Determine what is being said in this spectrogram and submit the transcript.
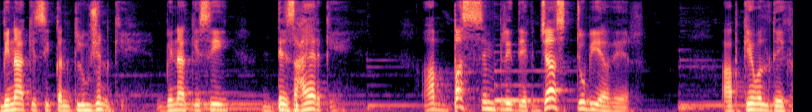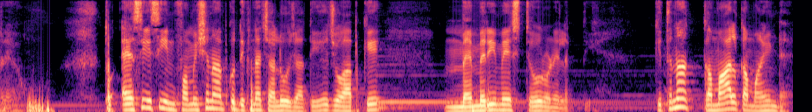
बिना किसी कंक्लूजन के, बिना किसी डिज़ायर के, आप बस सिंपली देख जस्ट टू बी अवेयर आप केवल देख रहे हो। तो ऐसी ऐसी इंफॉर्मेशन आपको दिखना चालू हो जाती है जो आपके मेमोरी में स्टोर होने लगती है। कितना कमाल का माइंड है।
